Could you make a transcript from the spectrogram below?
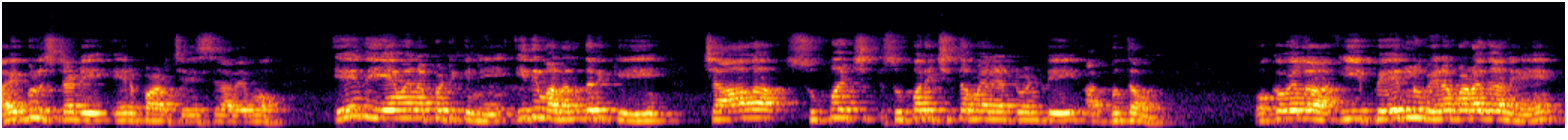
బైబిల్ స్టడీ ఏర్పాటు చేశారేమో. ఏది ఏమైనప్పటికీ ఇది మనందరికీ చాలా సుపరిచి సుపరిచితమైనటువంటి అద్భుతం. ఒకవేళ ఈ పేర్లు వినబడగానే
